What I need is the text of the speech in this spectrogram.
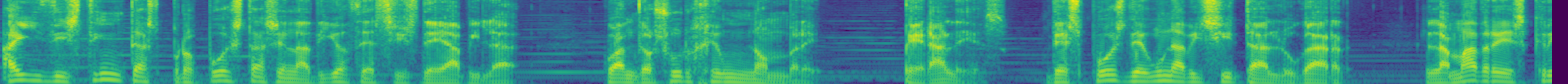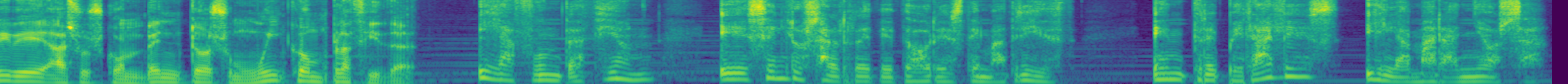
Hay distintas propuestas en la diócesis de Ávila, cuando surge un nombre, Perales. Después de una visita al lugar, la madre escribe a sus conventos muy complacida. La fundación es en los alrededores de Madrid, entre Perales y La Marañosa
